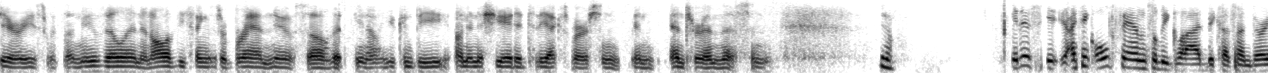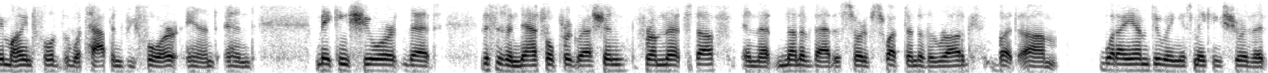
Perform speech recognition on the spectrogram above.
series with a new villain and all of these things are brand new so that you know you can be uninitiated to the X verse and, and enter in this. And you know it is it, I think old fans will be glad because I'm very mindful of what's happened before and and making sure that this is a natural progression from that stuff and that none of that is sort of swept under the rug. But um what I am doing is making sure that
